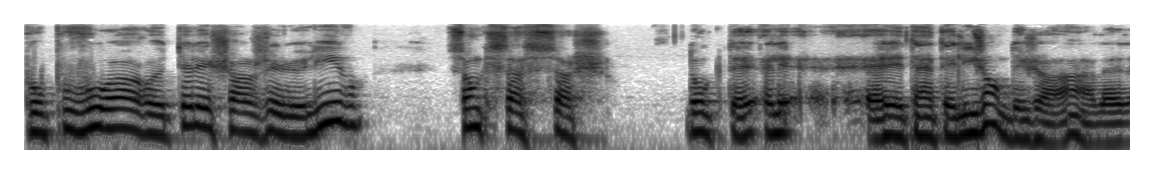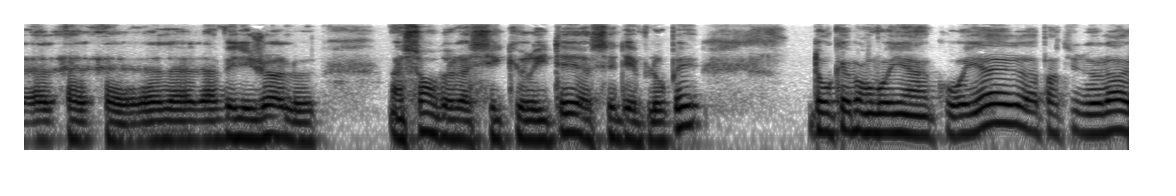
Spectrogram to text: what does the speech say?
pour pouvoir euh, télécharger le livre sans que ça se sache. Donc elle, elle était intelligente déjà. Hein. Elle, avait déjà le, un sens de la sécurité assez développé. Donc elle m'a envoyé un courriel. À partir de là,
